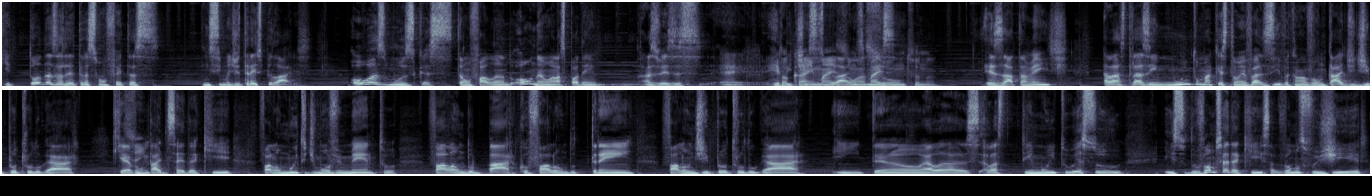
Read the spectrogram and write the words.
que todas as letras são feitas em cima de três pilares. Ou as músicas estão falando, ou não, elas podem às vezes, é, repetir Tocar em mais pilares, um assunto, né? Exatamente. Elas trazem muito uma questão evasiva, que é uma vontade de ir para outro lugar, que é a Sim. vontade de sair daqui. Falam muito de movimento, falam do barco, falam do trem, falam de ir para outro lugar. Então, elas, elas têm muito isso, isso do vamos sair daqui, sabe? Vamos fugir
